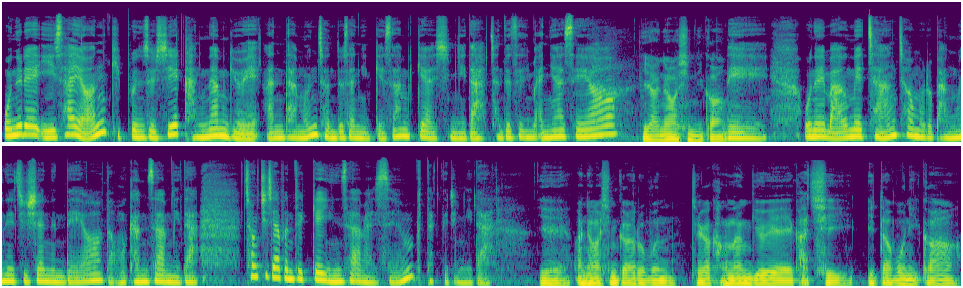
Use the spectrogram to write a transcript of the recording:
오늘의 이 사연 기쁜 소식 강남교회 안담은 전도사님께서 함께 하십니다. 전도사님 안녕하세요. 예, 안녕하십니까? 네. 오늘 마음의 창 처음으로 방문해 주셨는데요. 너무 감사합니다. 청취자분들께 인사 말씀 부탁드립니다. 예, 안녕하십니까, 여러분. 제가 강남교회에 같이 있다 보니까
